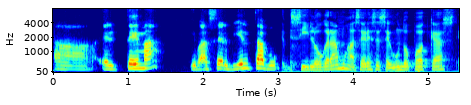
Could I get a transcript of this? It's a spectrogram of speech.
ah, el tema y va a ser bien tabú. Si logramos hacer ese segundo podcast,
